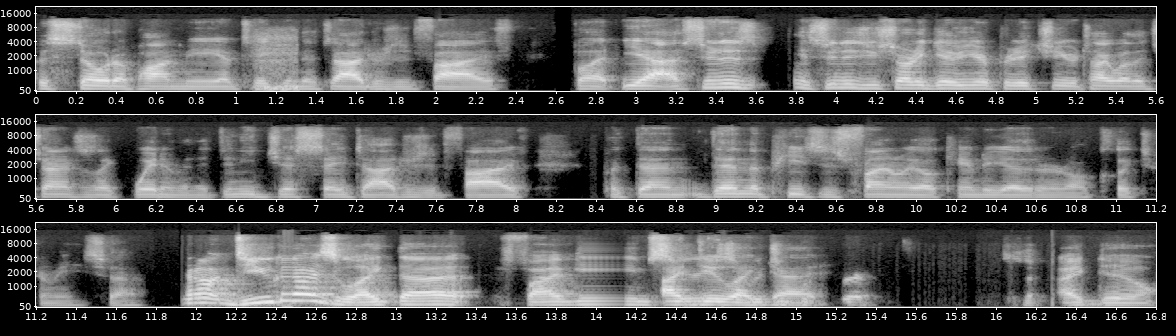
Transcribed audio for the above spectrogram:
bestowed upon me, I'm taking the Dodgers in five. But yeah, as soon as as soon as you started giving your prediction, you were talking about the Giants. I was like, wait a minute, didn't he just say Dodgers at five? But then then the pieces finally all came together and it all clicked for me. So now, do you guys like that five game series? I do like that. I do.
